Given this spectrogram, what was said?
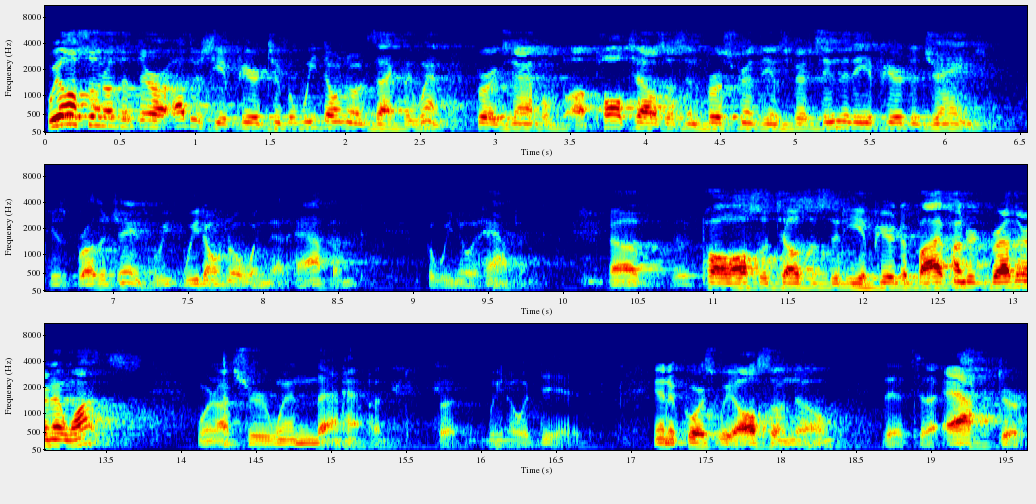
We also know that there are others he appeared to, but we don't know exactly when. For example, uh, Paul tells us in 1 Corinthians 15 that he appeared to James, his brother James. We, we don't know when that happened, but we know it happened. Uh, Paul also tells us that he appeared to 500 brethren at once. We're not sure when that happened, but we know it did. And of course, we also know that uh, after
